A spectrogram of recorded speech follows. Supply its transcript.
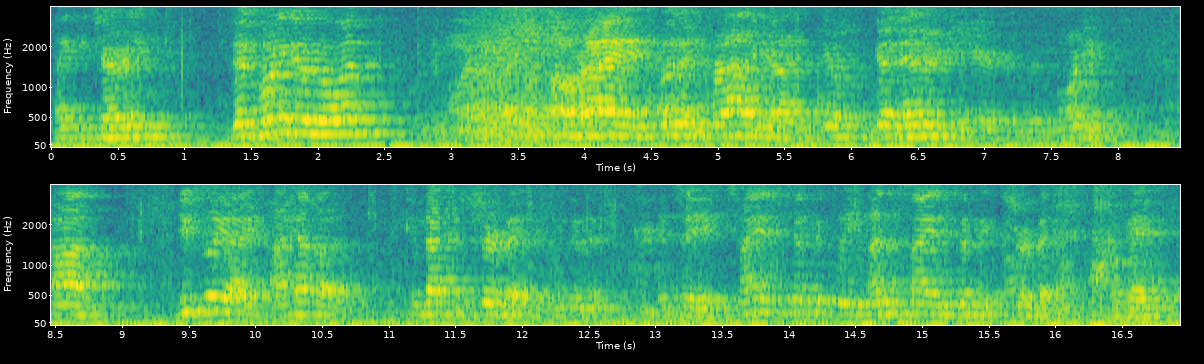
Thank you, Charlie. Good morning, everyone. Good morning. All right, what a crowd here. I can feel some good energy here this morning. Um, Usually I, I have a, conduct a survey. I'm gonna, it's a scientifically unscientific survey, okay?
